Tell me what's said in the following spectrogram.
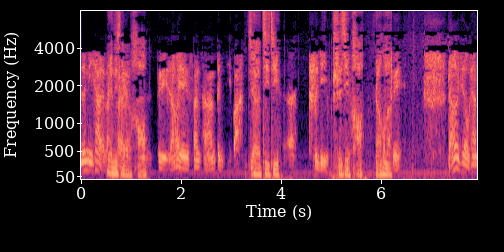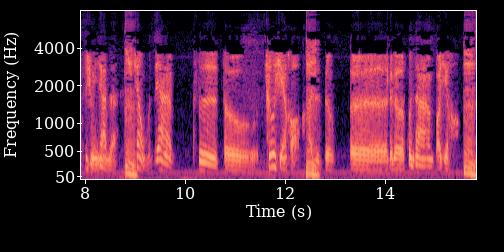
认定下来了，认定下来了，好，对，然后也有三场等级吧，呃，几级？呃，十级，十级，好，然后呢？对，然后就我想咨询一下子，嗯，像我们这样是走车险好，还是走呃那个工伤保险好？嗯，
